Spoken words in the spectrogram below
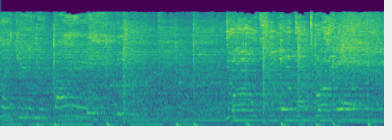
Don't you ever try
